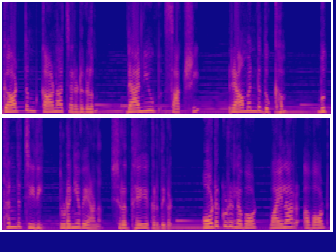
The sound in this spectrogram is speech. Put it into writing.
ഗാട്ടും കാണാച്ചരടുകളും ഡാന്യൂബ് സാക്ഷി രാമന്റെ ദുഃഖം ബുദ്ധന്റെ ചിരി തുടങ്ങിയവയാണ് ശ്രദ്ധേയ കൃതികൾ. ഓടക്കുഴൽ അവാർഡ് വയലാർ അവാർഡ്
